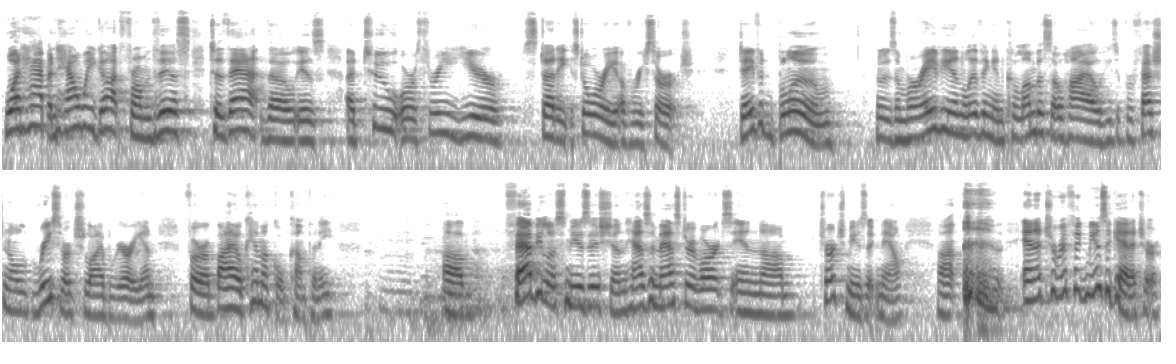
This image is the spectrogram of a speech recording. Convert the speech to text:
what happened, how we got from this to that, though, is a two or three year study, story of research. David Bloom, who's a Moravian living in Columbus, Ohio. He's a professional research librarian for a biochemical company. Um, fabulous musician, has a Master of Arts in um, church music now, uh, and a terrific music editor.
